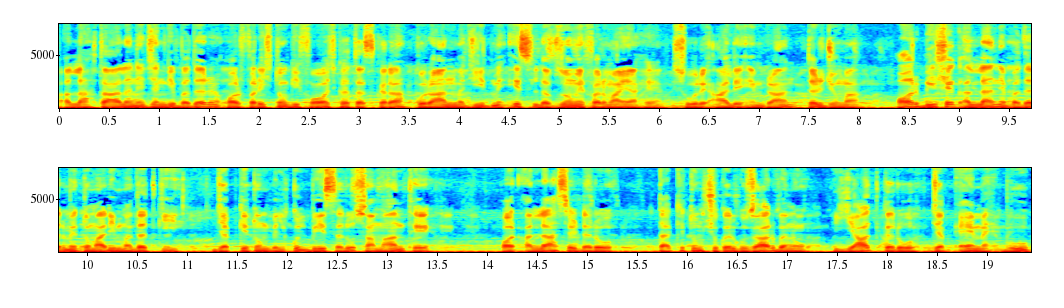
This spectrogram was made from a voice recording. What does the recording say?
اللہ تعالیٰ نے جنگ بدر اور فرشتوں کی فوج کا تذکرہ قرآن مجید میں اس لفظوں میں فرمایا ہے۔ سور آل عمران ترجمہ۔ اور بے شک اللہ نے بدر میں تمہاری مدد کی، جبکہ تم بالکل بے سر و سامان تھے۔ اور اللہ سے ڈرو تاکہ تم شکر گزار بنو۔ یاد کرو، جب اے محبوب،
